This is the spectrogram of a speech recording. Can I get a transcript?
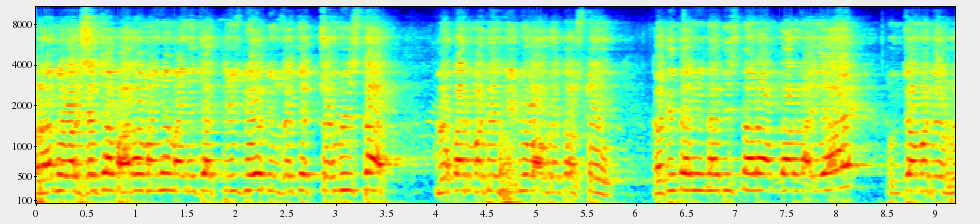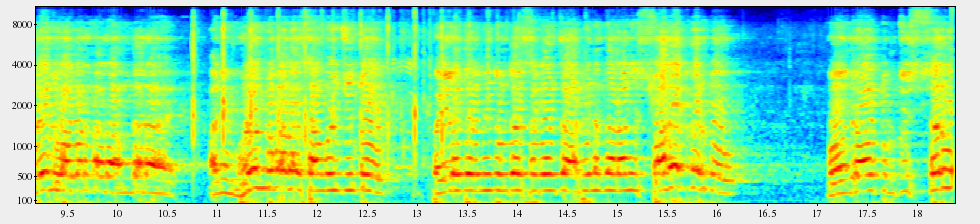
पण आम्ही वर्षाच्या बारा महिने महिन्याच्या तीस दिवस दिवसाचे चोवीस तास लोकांमध्ये नेहमी वावरत असतो. कधीतरी न दिसणारा आमदार नाही आहे तुमच्यामध्ये रोज वावरणारा आमदार आहे. आणि म्हणून तुम्हाला सांगू इच्छितो पहिलं तर मी तुमच्या सगळ्यांचं अभिनंदन आणि स्वागत करतो. मोहनराव तुमची सर्व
